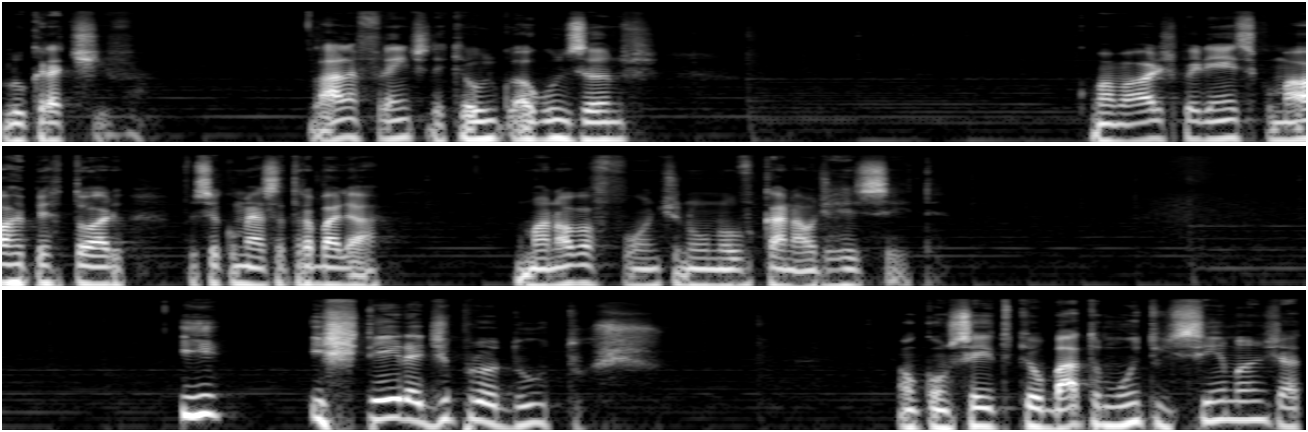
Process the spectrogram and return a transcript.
lucrativa. Lá na frente, daqui a alguns anos, com uma maior experiência, com maior repertório, você começa a trabalhar numa nova fonte, num novo canal de receita. E esteira de produtos. É um conceito que eu bato muito em cima, já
